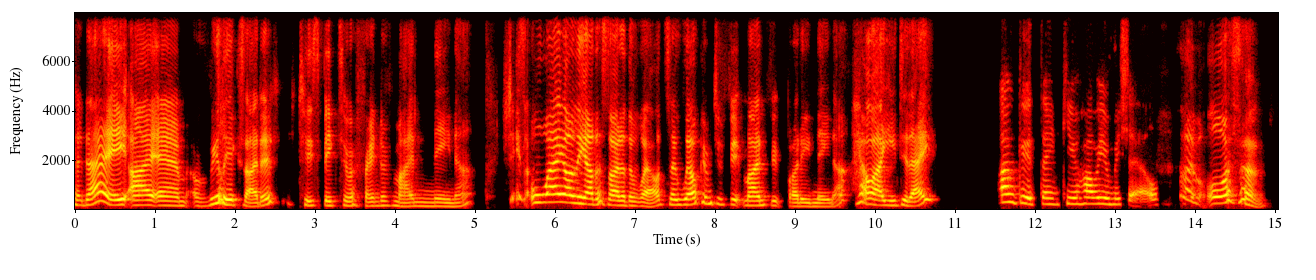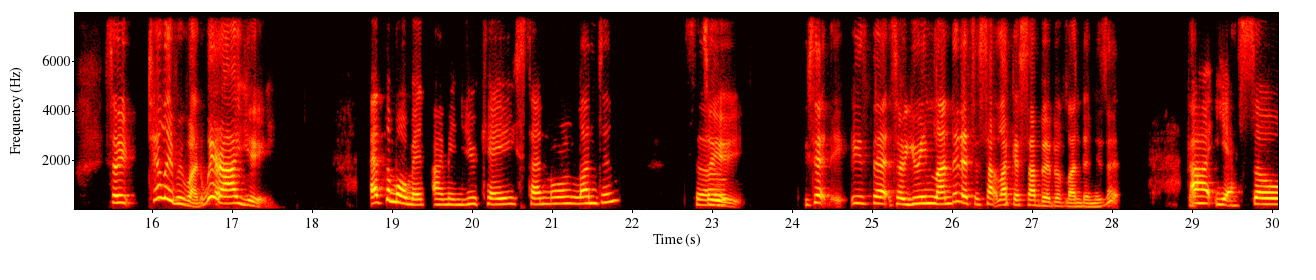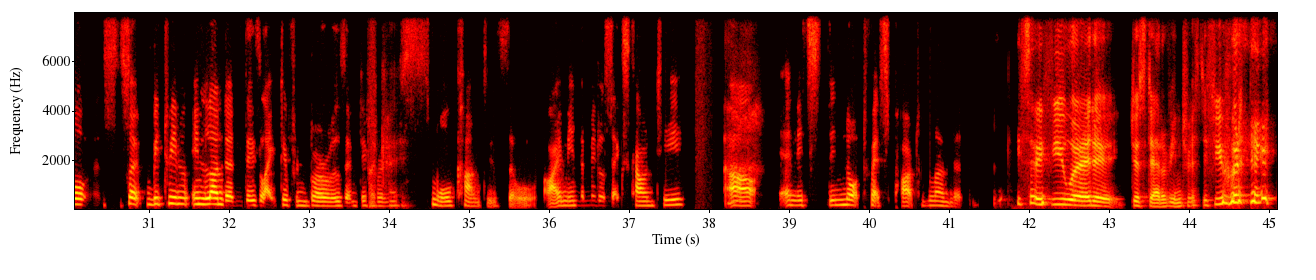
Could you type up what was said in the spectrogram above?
Today, I am really excited to speak to a friend of mine, Neena. She's way on the other side of the world. So, welcome to Fit Mind, Fit Body, Neena. How are you today? I'm good, thank you. How are you, Michelle? I'm awesome. So, tell everyone, where are you? At the moment, I'm in UK, Stanmore, London. So, so is that is that so you're in London? It's a like a suburb of London, is it? Uh, yes. So so between in London, there's like different boroughs and different okay. small counties. So I'm in the Middlesex County, uh, and it's the northwest part of London. So if you were to, just out of interest, if you were to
